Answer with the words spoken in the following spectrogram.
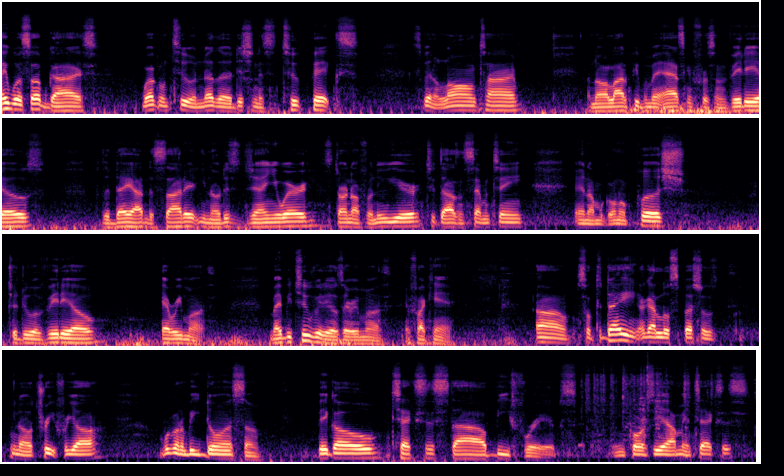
Hey, what's up, guys? Welcome to another edition of Toothpiks. It's been a long time. I know a lot of people been asking for some videos. For today, I decided, you know, this is January, starting off a new year, 2017, and I'm going to push to do a video every month, maybe two videos every month if I can. Um, so today, I got a little special, you know, treat for y'all. We're going to be doing some big old Texas style beef ribs. And of course, yeah, I'm in Texas.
